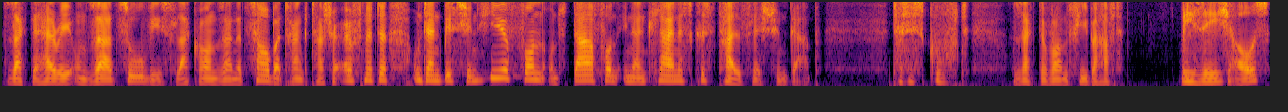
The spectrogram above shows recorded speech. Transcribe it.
sagte Harry und sah zu, wie Slughorn seine Zaubertranktasche öffnete und ein bisschen hiervon und davon in ein kleines Kristallfläschchen gab. Das ist gut, sagte Ron fieberhaft. Wie sehe ich aus?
